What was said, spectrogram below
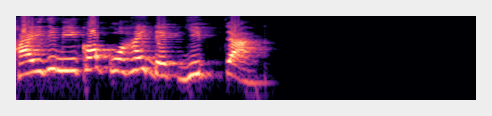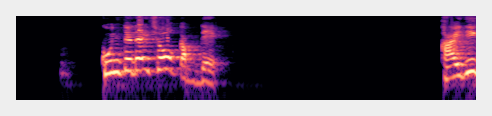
ใครที่มีครอบครัวให้เด็กหยิบจ้ะคุณจะได้โชคกับเด็ก ใครที่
